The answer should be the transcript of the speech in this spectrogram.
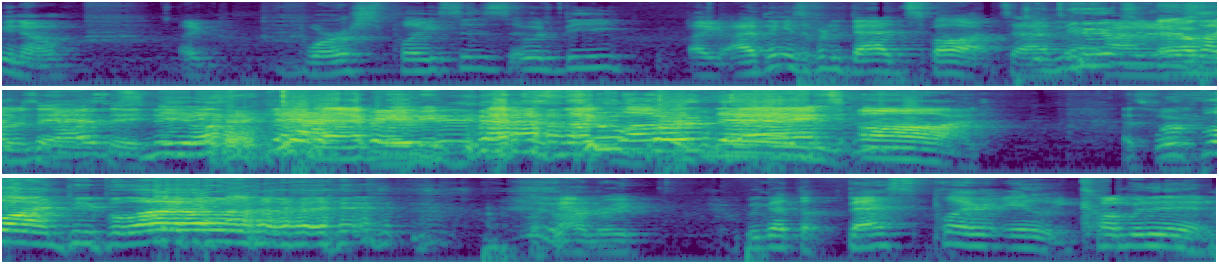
you know like worse places it would be? Like I think it's a pretty bad spot to have. New. York I City don't know. is I like was gonna say New York. Yeah, baby. That's his nightclub. Super Bang Nebs. on. That's We're flying people out. The Foundry. We got the best player in Italy coming in.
